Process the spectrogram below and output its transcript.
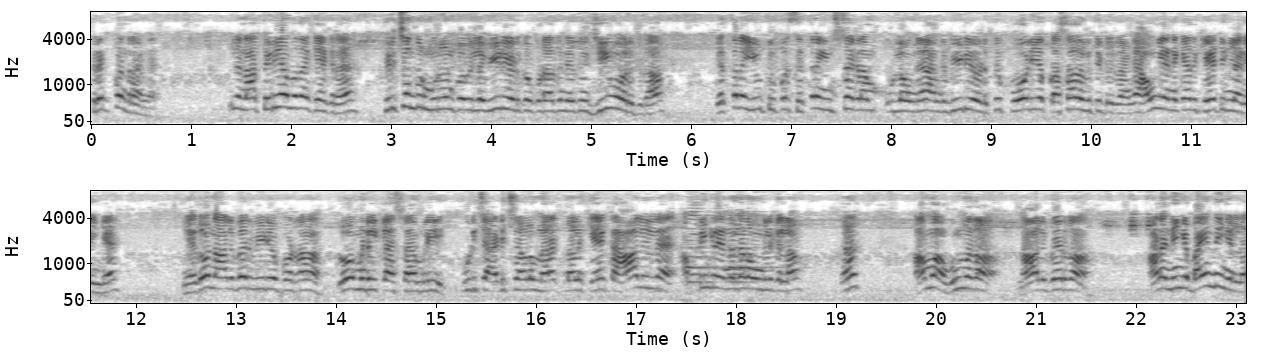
த்ரெட் பண்றாங்க. இல்ல நான் தெரியாம தான் கேக்குறேன். திருச்செந்தூர் முருகன் கோவில்ல வீடியோ எடுக்க கூடாதுன்னு எதுவும் ஜீவம் இருக்குதா? எத்தனை யூடியூபர்ஸ் எத்தனை இன்ஸ்டாகிராம் உள்ளவங்க அங்க வீடியோ எடுத்து போலிய பிரசாதம் வித்துட்டு இருக்காங்க? அவங்க என்னைக்காவது கேட்டீங்களா நீங்க? ஏதோ நாலு பேர் வீடியோ போடுறான். லோ மிடில் கிளாஸ் ஃபேமிலி குடிச்சு அடிச்சாலும் மிரட்டினாலும் கேட்க ஆள் இல்ல. அப்படிங்கிற எண்ணம் தானே உங்களுக்கு எல்லாம் ஆமா உண்மைதான். நாலு பேர் தான். ஆனா நீங்க பயந்தீங்கல்ல?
